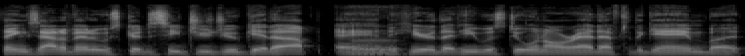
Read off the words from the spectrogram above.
things out of it. It was good to see Juju get up and to hear that he was doing all right after the game, but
